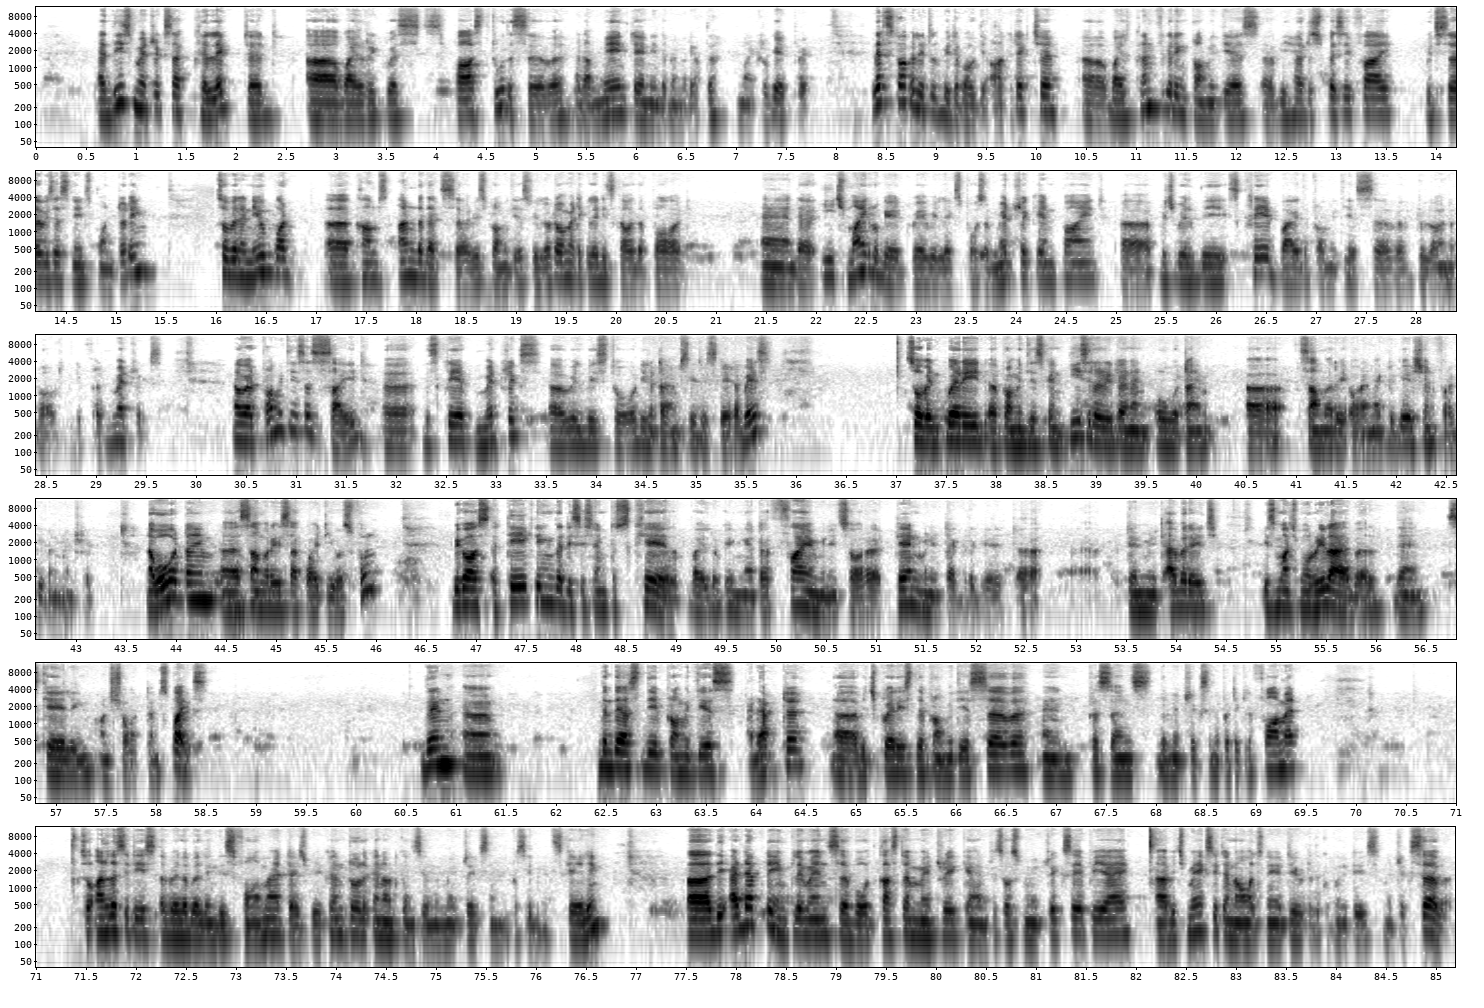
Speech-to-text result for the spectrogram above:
And these metrics are collected uh, while requests pass through the server and are maintained in the memory of the MicroGateway. Let's talk a little bit about the architecture. Uh, while configuring Prometheus, we have to specify which services needs monitoring so when a new pod uh, comes under that service, Prometheus will automatically discover the pod and uh, each micro gateway will expose a metric endpoint, uh, which will be scraped by the Prometheus server to learn about different metrics. Now at Prometheus' side, uh, the scraped metrics uh, will be stored in a time series database. So when queried, uh, Prometheus can easily return an overtime summary or an aggregation for a given metric. Now, over time, uh, summaries are quite useful because uh, taking the decision to scale by looking at a five minutes or a 10 minute aggregate, uh, 10 minute average is much more reliable than scaling on short-term spikes. Then, uh, then there's the Prometheus adapter, uh, which queries the Prometheus server and presents the metrics in a particular format. So unless it is available in this format, HPA controller cannot consume the metrics and proceed with scaling. Uh, the adapter implements uh, both custom metric and resource metrics API, uh, which makes it an alternative to the Kubernetes metric server.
